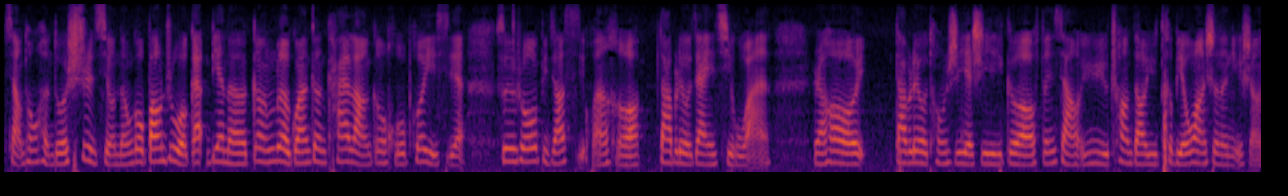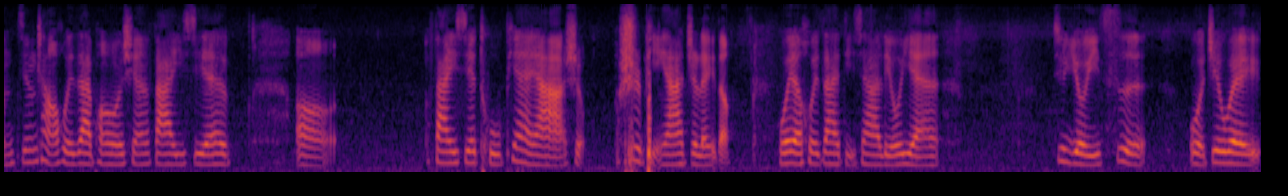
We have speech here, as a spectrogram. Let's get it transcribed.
想通很多事情，能够帮助我干变得更乐观、更开朗、更活泼一些。所以说我比较喜欢和 W 在一起玩。然后 W 同时也是一个分享欲、创造欲特别旺盛的女生，经常会在朋友圈发一些呃发一些图片呀、视视频呀之类的，我也会在底下留言。就有一次，我这位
